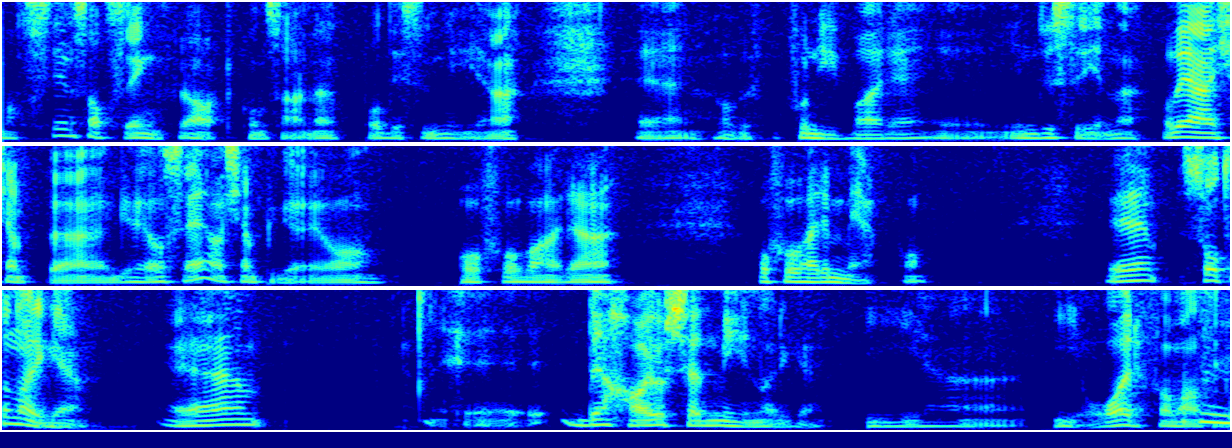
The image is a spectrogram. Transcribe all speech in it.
massiv satsing fra Aker-konsernet på disse nye eh, fornybare eh, industriene. Og det er kjempegøy å se og kjempegøy å, å, få, være, å få, være, med på. Eh, så til Norge. Eh, det har jo skjedd mye i Norge i, eh, i år, får man si.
